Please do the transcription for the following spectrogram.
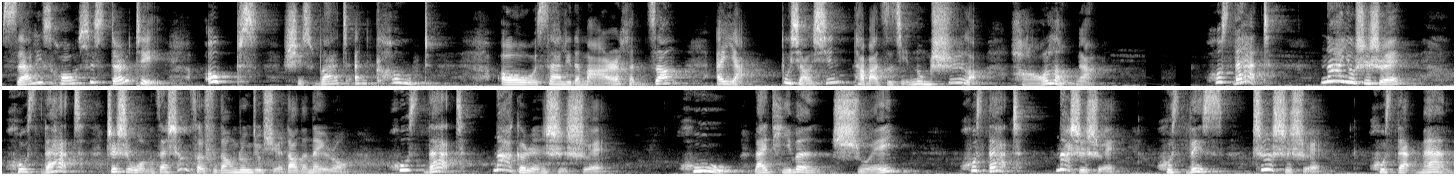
Sally's horse is dirty. Oops, she's wet and cold. 哦，赛莉的马儿很脏。哎呀，不小心她把自己弄湿了，好冷啊！Who's that？那又是谁？Who's that？这是我们在上册书当中就学到的内容。Who's that？ 那个人是谁？Who 来提问谁？Who's that？那是谁？Who's this？这是谁？Who's that man？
